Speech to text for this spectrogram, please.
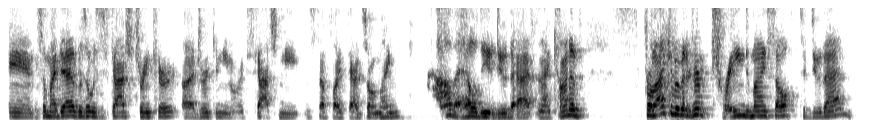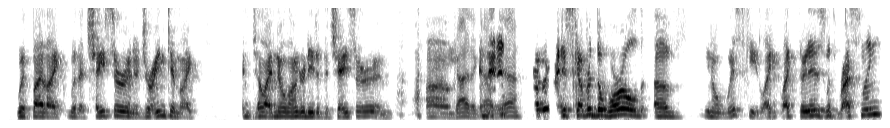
and so my dad was always a Scotch drinker, uh, drinking you know like Scotch neat and stuff like that. So I'm like, Mhm. how the hell do you do that? And I kind of, for lack of a better term, trained myself to do that with by like with a chaser and a drink and like until I no longer needed the chaser and um, Got it. Got it. Yeah. I discovered the world of you know whiskey, like like there is with wrestling.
